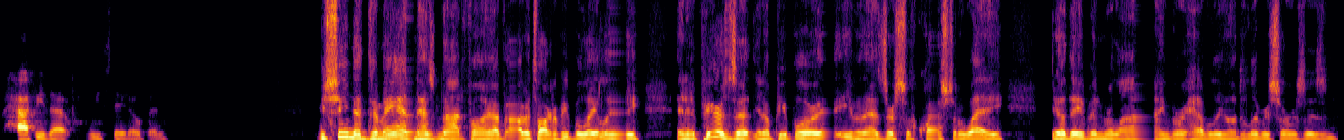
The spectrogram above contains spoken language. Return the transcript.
happy that we stayed open. You've seen the demand has not fallen. I've, I've been talking to people lately, and it appears that you know people are even as they're sequestered away, you know they've been relying very heavily on delivery services and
